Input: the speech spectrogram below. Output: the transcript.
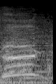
Footmen,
